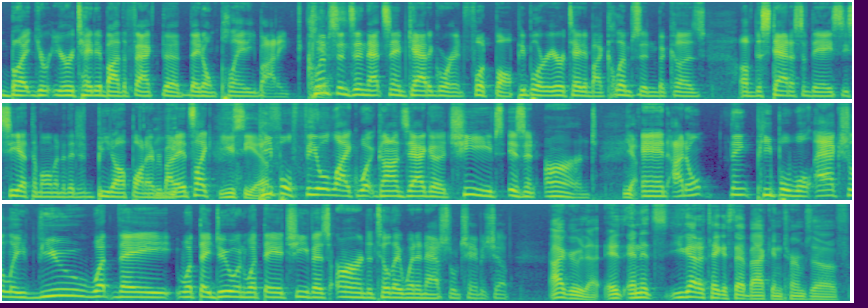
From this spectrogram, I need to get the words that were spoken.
but you're irritated by the fact that they don't play anybody. Clemson's in that same category in football. People are irritated by Clemson because of the status of the ACC at the moment and they just beat up on everybody. It's like UCF. people feel like what Gonzaga achieves isn't earned. Yeah. And I don't think people will actually view what they what they do and what they achieve as earned until they win a national championship. I agree with that. It, and it's you got to take a step back in terms of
